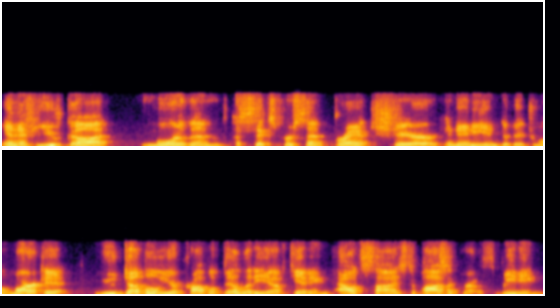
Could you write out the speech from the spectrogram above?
And if you've got more than a 6% branch share in any individual market, you double your probability of getting outsized deposit growth, meaning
